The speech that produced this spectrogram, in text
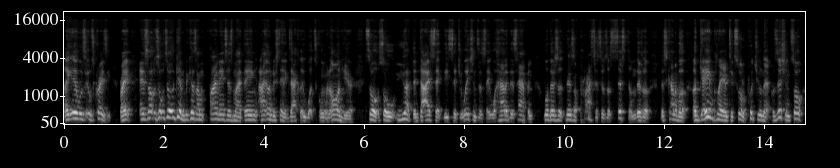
Like it was it was crazy, right? And so so so again, because I'm finance is my thing, I understand exactly what's going on here. So so you have to dissect these situations and say, well, how did this happen? Well, there's a there's a process, there's a system, there's a there's kind of a, a game plan to sort of put you in that position. So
